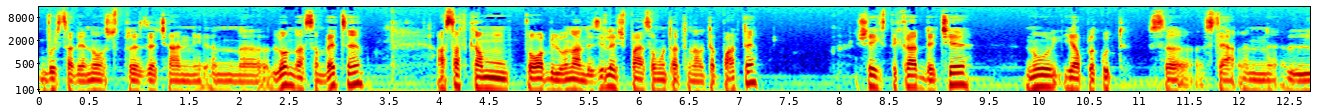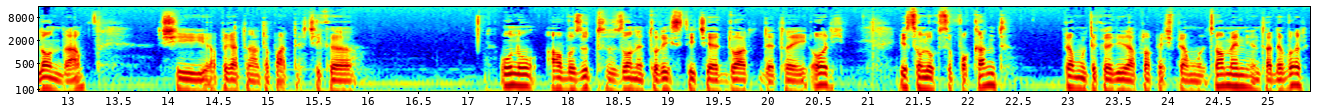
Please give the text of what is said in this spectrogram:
vârsta de 19 ani în uh, Londra să învețe. A stat cam probabil un an de zile și pe aia s-a mutat în altă parte și a explicat de ce nu i-a plăcut să stea în Londra și a plecat în altă parte. Ci că unul a văzut zone turistice doar de trei ori, este un loc sufocant, prea multe clădiri aproape și prea mulți oameni, într-adevăr.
